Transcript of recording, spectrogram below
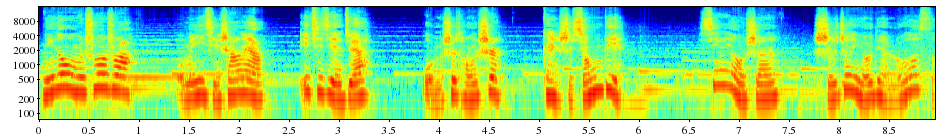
您跟我们说说，我们一起商量，一起解决。我们是同事，更是兄弟。心有神时阵有点啰嗦，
